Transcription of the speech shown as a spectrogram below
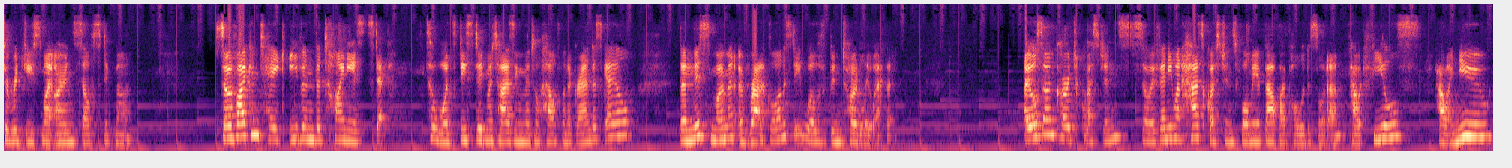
to reduce my own self stigma. So, if I can take even the tiniest step towards destigmatizing mental health on a grander scale, then this moment of radical honesty will have been totally worth it. I also encourage questions, so if anyone has questions for me about bipolar disorder, how it feels, how I knew,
